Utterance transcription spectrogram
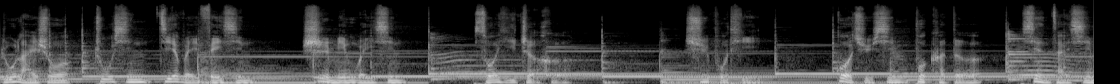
如来说诸心皆为非心，是名为心。所以者何？须菩提，过去心不可得，现在心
